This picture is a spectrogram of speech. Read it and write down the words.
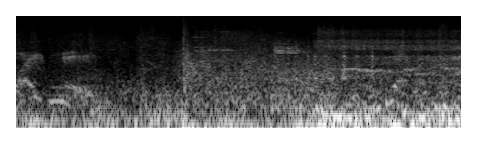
Lightning! Yeah.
